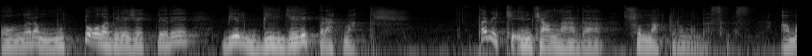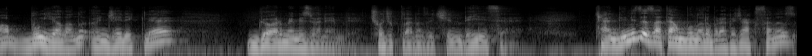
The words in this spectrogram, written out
onlara mutlu olabilecekleri bir bilgelik bırakmaktır. Tabii ki imkanlarda sunmak durumundasınız. Ama bu yalanı öncelikle görmemiz önemli. Çocuklarınız için değilse. Kendiniz de zaten bunları bırakacaksanız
